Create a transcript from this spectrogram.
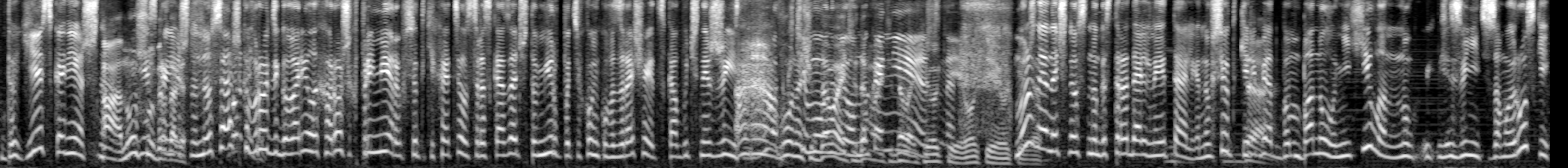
Да есть, конечно. А, ну есть, супер. конечно. Но Сашка вроде говорил о хороших примерах. Все-таки хотелось рассказать, что мир потихоньку возвращается к обычной жизни. А, вот, значит, давайте, ну, давайте, ну, конечно. давайте, окей, окей, окей. Можно да. я начну с многострадальной Италии? Но все-таки, да. ребят, бомбануло нехило. Ну, извините за мой русский.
